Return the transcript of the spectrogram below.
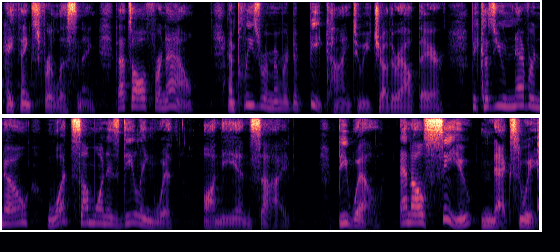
Hey, thanks for listening. That's all for now. And please remember to be kind to each other out there because you never know what someone is dealing with on the inside. Be well, and I'll see you next week.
